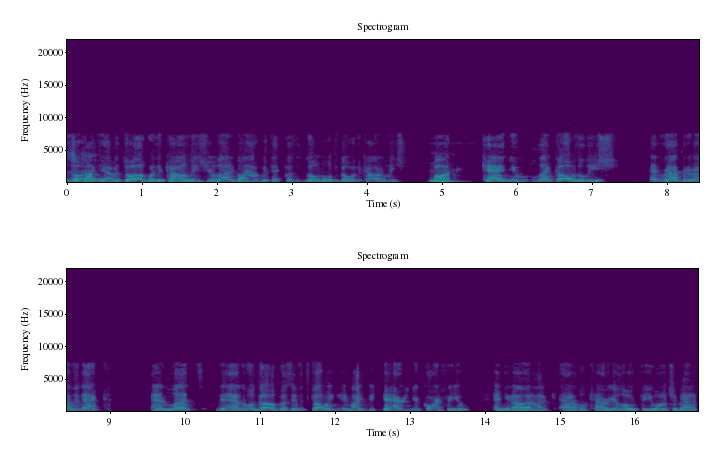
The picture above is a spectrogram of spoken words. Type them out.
It's so if you have a dog with a collar leash, you're allowed to go out with it because it's normal to go with a collar leash. But Mhm. can you let go of the leash and wrap it around the neck and let the animal go? Because if it's going, it might be carrying your cord for you. And you're not allowed to let animal carry a load for you on Shabbat.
